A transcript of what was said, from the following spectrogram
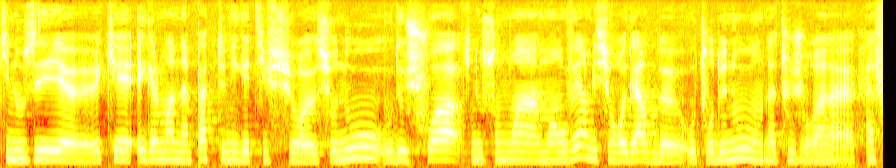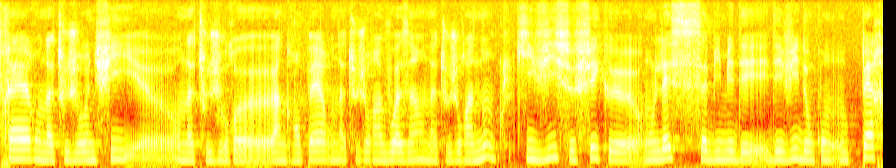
qui nous est, euh, qui a également un impact négatif sur, euh, sur nous, ou de choix qui nous sont moins, moins ouverts. Mais si on regarde autour de nous, on a toujours un, frère, on a toujours une fille, on a toujours un grand-père, on a toujours un voisin, on a toujours un oncle qui vit ce fait qu'on laisse s'abîmer des, des vies, donc on, on perd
